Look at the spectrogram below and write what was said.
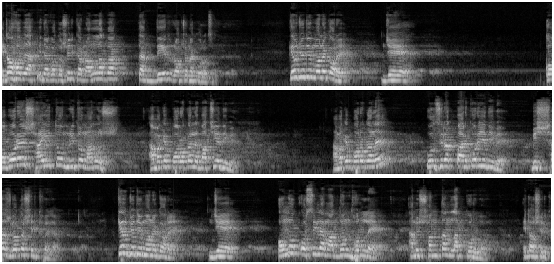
এটাও হবে আকিদাগত শির, কারণ আল্লাহ পাক তাকদির রচনা করেছেন। কেউ যদি মনে করে যে কবরে শায়িত মৃত মানুষ আমাকে পরকালে বাঁচিয়ে দিবে, আমাকে পরকালে তুলসিরাত পার করিয়ে দিবে, বিশ্বাসগত শির্ক হয়ে যাবে। কেউ যদি মনে করে যে অমুক অশিলা মাধ্যম ধরলে আমি সন্তান লাভ করব, এটাও শির্ক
